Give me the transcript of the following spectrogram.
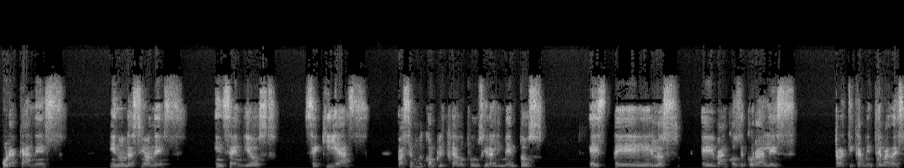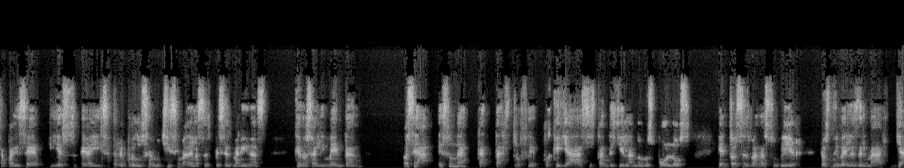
Huracanes, inundaciones, incendios, sequías, va a ser muy complicado producir alimentos. Este, los eh, bancos de corales prácticamente van a desaparecer y es, eh, ahí se reproducen muchísimas de las especies marinas que nos alimentan. O sea, es una catástrofe porque ya se están deshielando los polos, entonces van a subir los niveles del mar, ya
